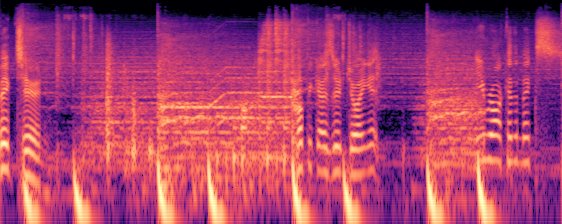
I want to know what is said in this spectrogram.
Big tune. Hope you guys are enjoying it. E Rock in the mix.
